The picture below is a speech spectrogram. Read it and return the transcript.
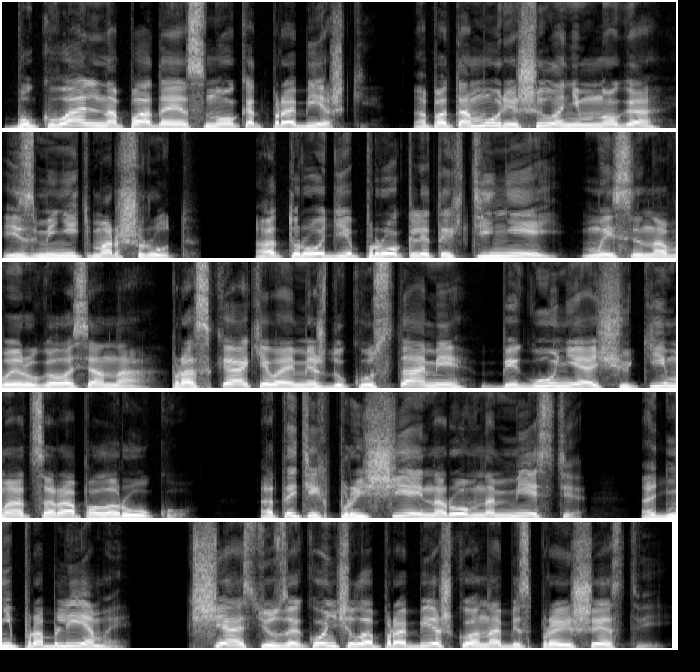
буквально падая с ног от пробежки, а потому решила немного изменить маршрут. «Отродье проклятых теней!» — мысленно выругалась она. Проскакивая между кустами, бегунья ощутимо оцарапала руку. От этих прыщей на ровном месте одни проблемы. К счастью, закончила пробежку она без происшествий.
